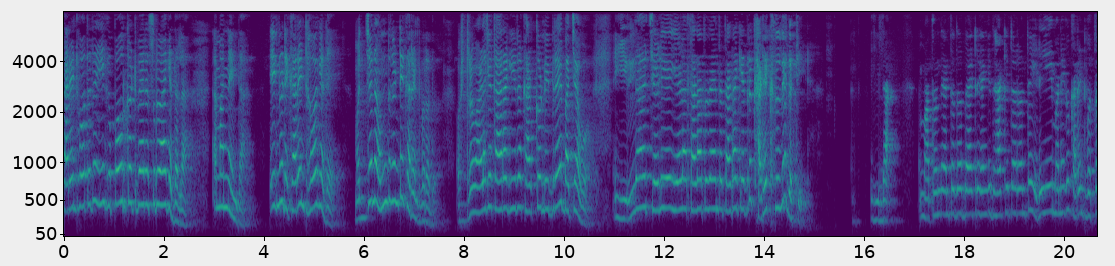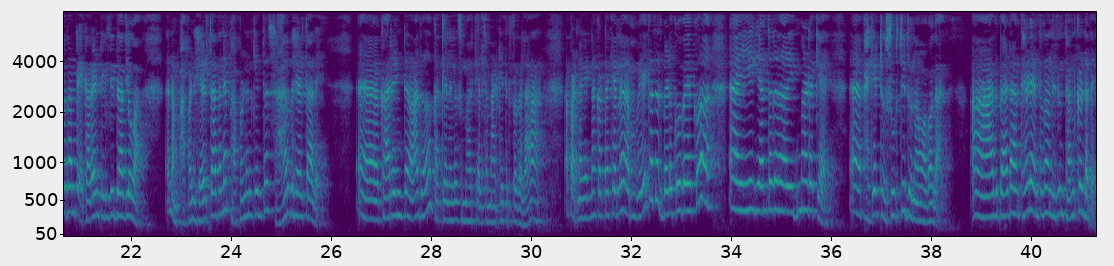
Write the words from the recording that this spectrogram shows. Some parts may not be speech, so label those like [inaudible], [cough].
ಕರೆಂಟ್ ಹೋಗ್ತದೆ ಈಗ ಪವರ್ ಕಟ್ ಬೇರೆ ಶುರು ಆಗ್ಯದಲ್ಲ, ಮೊನ್ನೆಯಿಂದ. ಈಗ ನೋಡಿ ಕರೆಂಟ್ ಹೋಗಿದೆ. ಮಧ್ಯಾಹ್ನ ಒಂದು ಗಂಟೆ ಕರೆಂಟ್ ಬರೋದು. ಅಷ್ಟರ ಒಳಗೆ ಖಾರ ಗೀರ ಕಟ್ಕೊಂಡಿದ್ರೆ ಬಚಾವು. ಇಲ್ಲ, ಚಳಿ, ಏಳ ತಡಾತದೆ ಅಂತ ತಡಾಕಿದ್ರೆ ಕಡೆಕಲ್ಲೇ ಗತಿ. ಇಲ್ಲ. ಮತ್ತೊಂದು ಎಂಥದ್ದು ಬ್ಯಾಟ್ರಿ ಹೆಂಗಿದ್ದು ಹಾಕಿತಾರಂತ ಇಡೀ ಮನೆಗೂ ಕರೆಂಟ್ ಬರ್ತದಂತೆ ಕರೆಂಟ್ ಇಲ್ದಿದ್ದಾಗ್ಲೂ. ನಮ್ಮ ಪಾಪಣ್ಣ ಹೇಳ್ತಾ ಇದ್ದಾನೆ. ಪಾಪಣ್ಣನಕ್ಕಿಂತ ಸಾರ್ದು ಹೇಳ್ತಾ ಇದೆ. ಕರೆಂಟ್ ಅದು ಕತ್ಲೆಲೆಲ್ಲ ಸುಮಾರು ಕೆಲಸ ಮಾಡ್ಕೊತಿರ್ತದಲ್ಲ ಪಟ್ನ ಗಿಟ್ನ ಕಟ್ಟೋಕ್ಕೆಲ್ಲ ಬೇಕಾದ ಬೆಳಕು ಬೇಕು. ಈಗ ಎಂಥದ್ದು ಇದು ಮಾಡೋಕ್ಕೆ? ಪ್ಯಾಕೆಟ್ ಸುಡ್ತಿದ್ವು ನಾವು ಅವಾಗ. ಅದು ಬೇಡ ಅಂತ ಹೇಳಿ ಅಂಥದ್ದೊಂದು ಇದನ್ನು ತಂದ್ಕೊಂಡದೆ.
